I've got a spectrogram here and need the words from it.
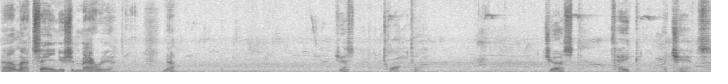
Now, I'm not saying you should marry her. No. Just talk to her. Just take a chance.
